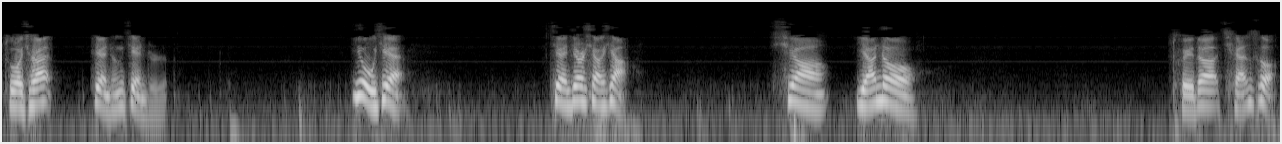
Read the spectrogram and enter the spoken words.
左拳变成剑指，右剑剑尖向下，向沿着腿的前侧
